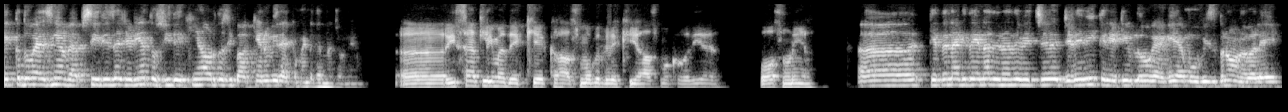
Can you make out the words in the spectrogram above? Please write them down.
ਇੱਕ ਦੋ ਐਸੀਆਂ ਵੈਬ ਸੀਰੀਜ਼ ਹੈ ਜਿਹੜੀਆਂ ਤੁਸੀਂ ਦੇਖੀਆਂ ਔਰ ਤੁਸੀਂ ਬਾਕੀਆਂ ਨੂੰ ਵੀ ਰეკਮੈਂਡ ਕਰਨਾ ਚਾਹੁੰਦੇ ਹੋ? ਰੀਸੈਂਟਲੀ ਮੈਂ ਦੇਖੀ ਇੱਕ ਹਸਮੁਖ ਦੇਖੀ ਹਸਮੁਖ ਵਧੀਆ ਹੈ ਬਹੁਤ ਸੋਹਣੀ ਆ। ਅਹ ਕਿਤੇ ਨਾ ਕਿਤੇ ਇਹਨਾਂ ਦਿਨਾਂ ਦੇ ਵਿੱਚ ਜਿਹੜੇ ਵੀ ਕ੍ਰੀਏਟਿਵ ਲੋਕ ਹੈਗੇ ਆ ਮੂਵੀਜ਼ ਬਣਾਉਣ ਵਾਲੇ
